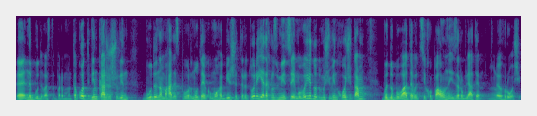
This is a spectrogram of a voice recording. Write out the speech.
не буде вести перемовин. Так от він каже, що він буде намагатись повернути якомога більше території. Я так розумію, це йому вигідно, тому що він хоче там видобувати ці копалини і заробляти е, гроші.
